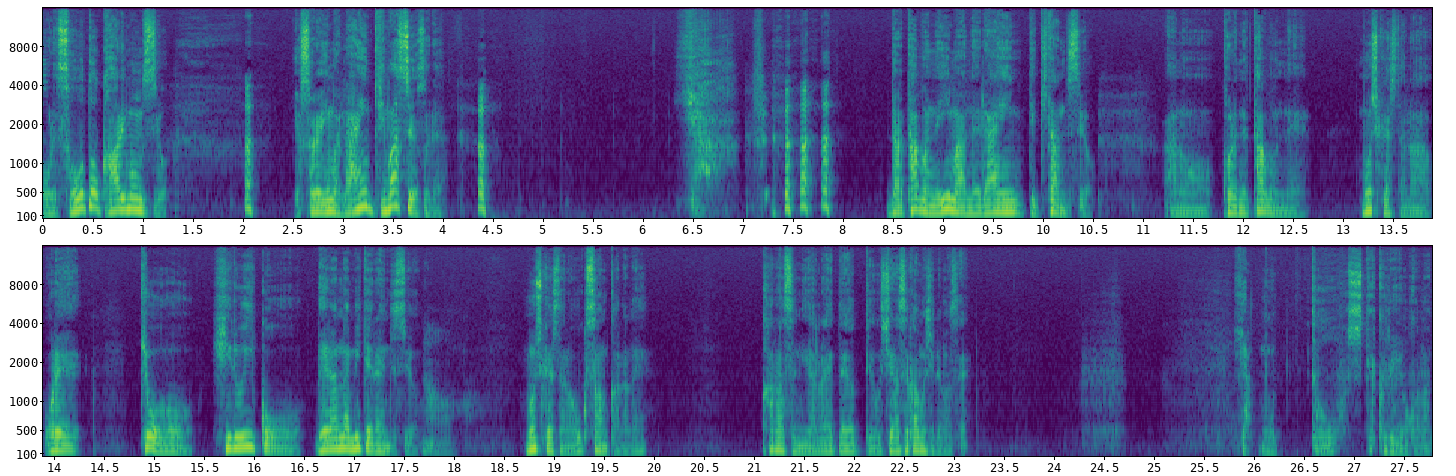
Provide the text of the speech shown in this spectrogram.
俺相当変わり者ですよ。いやそれ今 LINE 来ますよそれ。いやーだ多分ね今ね LINE って来たんですよ。あのこれね多分ねもしかしたら俺今日昼以降ベランダ見てないんですよ。あもしかしたら奥さんからねカラスにやられたよっていうお知らせかもしれません。いやもうどうしてくれようかな。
